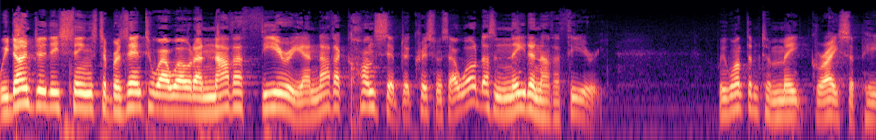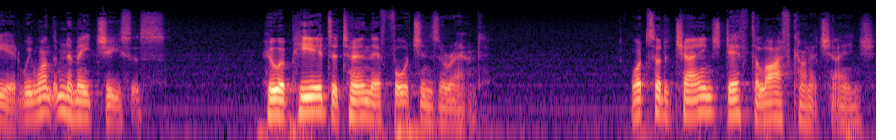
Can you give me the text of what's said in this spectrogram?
We don't do these things to present to our world another theory, another concept at Christmas. Our world doesn't need another theory. We want them to meet grace appeared. We want them to meet Jesus, who appeared to turn their fortunes around. What sort of change? Death to life kind of change.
